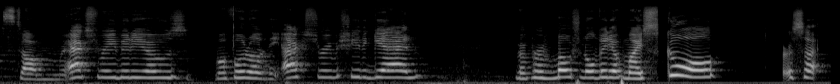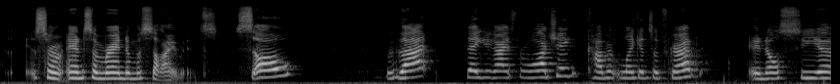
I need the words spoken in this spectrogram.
some X-ray videos, a photo of the X-ray machine again, a promotional video of my school, and some random assignments. So, with that, thank you guys for watching. Comment, like, and subscribe, and I'll see you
